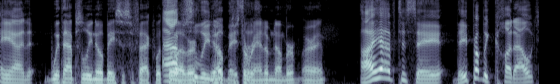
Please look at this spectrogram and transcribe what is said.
and With absolutely no basis of fact whatsoever. Absolutely no Yep, Just a random number. All right. I have to say they probably cut out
